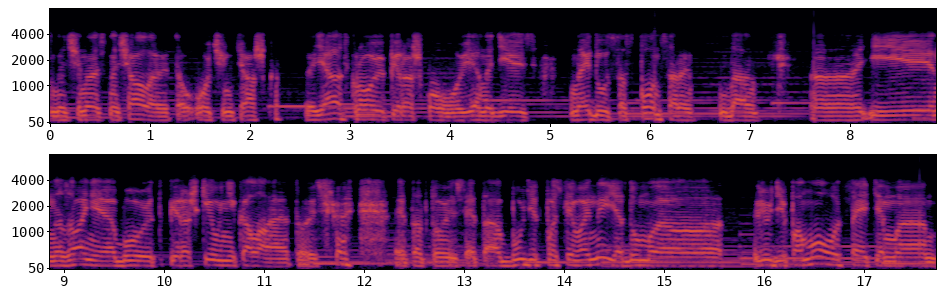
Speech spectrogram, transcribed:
Начинать сначала это очень тяжко. Я открою пирожковую, я надеюсь, найдутся спонсоры, да. Э, И название будет «Пирожки у Николая». То есть это, то есть это будет после войны, я думаю, люди помогут с этим. э,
